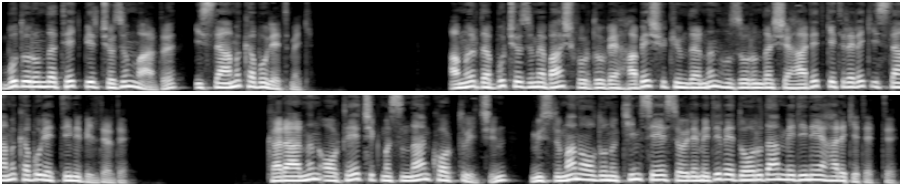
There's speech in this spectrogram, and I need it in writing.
Bu durumda tek bir çözüm vardı, İslam'ı kabul etmek. Amr da bu çözüme başvurdu ve Habeş hükümdarının huzurunda şehadet getirerek İslam'ı kabul ettiğini bildirdi. Kararının ortaya çıkmasından korktuğu için, Müslüman olduğunu kimseye söylemedi ve doğrudan Medine'ye hareket etti.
